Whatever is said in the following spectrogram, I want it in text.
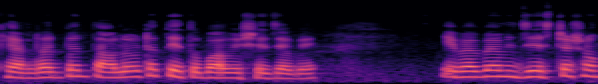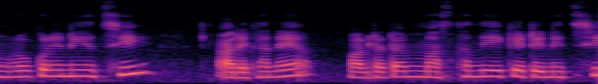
খেয়াল রাখবেন, তাহলে ওটা তেতোবাব এসে যাবে। এভাবে আমি জেসটা সংগ্রহ করে নিয়েছি, আর এখানে মালটাটা আমি মাঝখান দিয়ে কেটে নিচ্ছি,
